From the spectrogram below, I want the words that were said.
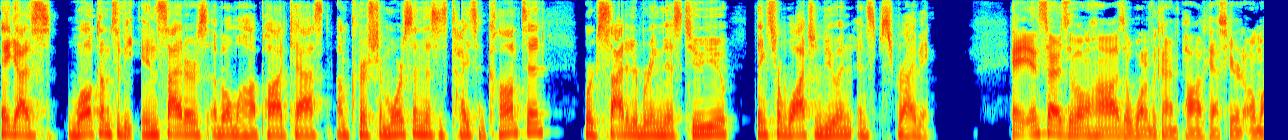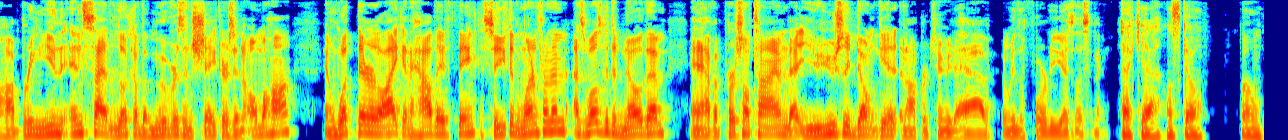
Hey guys, welcome to the Insiders of Omaha podcast. I'm Christian Morrison. This is Tyson Compton. We're excited to bring this to you. Thanks for watching, viewing, and subscribing. Hey, Insiders of Omaha is a one of a kind podcast here in Omaha, bringing you an inside look of the movers and shakers in Omaha and what they're like and how they think so you can learn from them as well as get to know them and have a personal time that you usually don't get an opportunity to have. And we look forward to you guys listening. Heck yeah, let's go. Boom.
